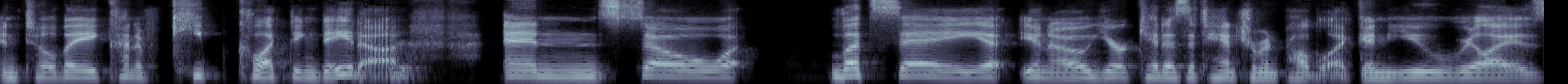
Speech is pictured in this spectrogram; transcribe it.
until they kind of keep collecting data. And so let's say, you know, your kid has a tantrum in public and you realize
